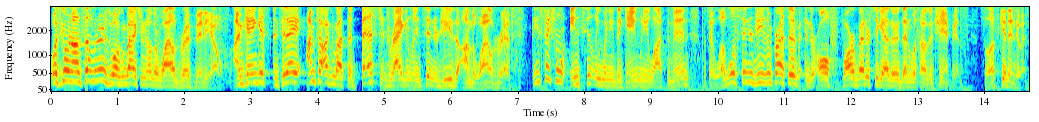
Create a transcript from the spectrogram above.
What's going on summoners? Welcome back to another Wild Rift video. I'm Kangas and today I'm talking about the best Dragon Lane synergies on the Wild Rift. These picks won't instantly win you the game when you lock them in, but their level of synergy is impressive and they're all far better together than with other champions. So let's get into it.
